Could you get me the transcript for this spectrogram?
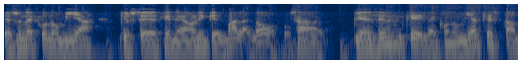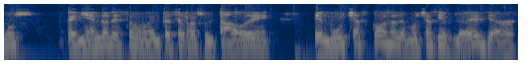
es una economía que ustedes generaron y que es mala. No, o sea, piensen que la economía que estamos teniendo en este momento es el resultado de, muchas cosas, de muchas influencias.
